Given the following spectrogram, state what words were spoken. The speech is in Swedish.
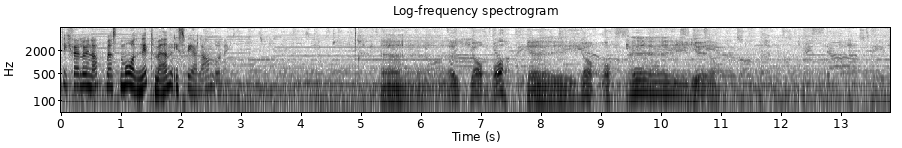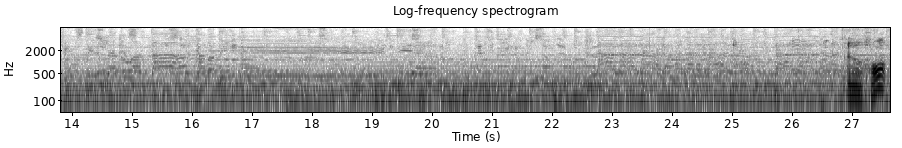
Vädret ikväll och i natt mest molnigt men i Svealand och längs Uh, ja, uh, ja, uh, ja. Jaha.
